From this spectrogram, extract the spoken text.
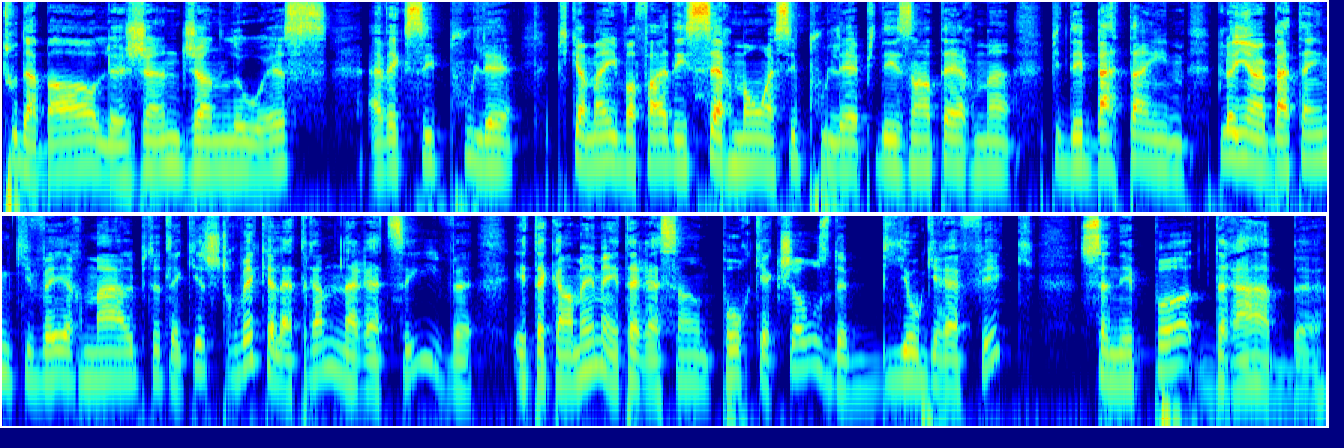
tout d'abord le jeune John Lewis avec ses poulets, puis comment il va faire des sermons à ses poulets, puis des enterrements, puis des baptêmes. Puis là, il y a un baptême qui vire mal, puis toute la kit. Je trouvais que la trame narrative était quand même intéressante. Pour quelque chose de biographique, ce n'est pas drabe.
